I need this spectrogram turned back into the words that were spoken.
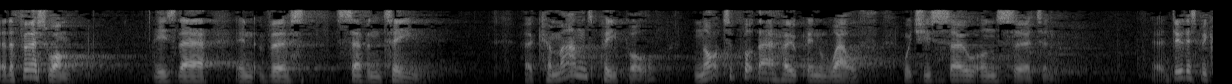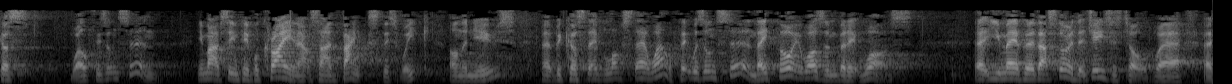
Uh, the first one is there in verse 17. Uh, command people not to put their hope in wealth, which is so uncertain. Uh, do this because wealth is uncertain. You might have seen people crying outside banks this week on the news uh, because they've lost their wealth. It was uncertain. They thought it wasn't, but it was. Uh, you may have heard that story that Jesus told, where a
